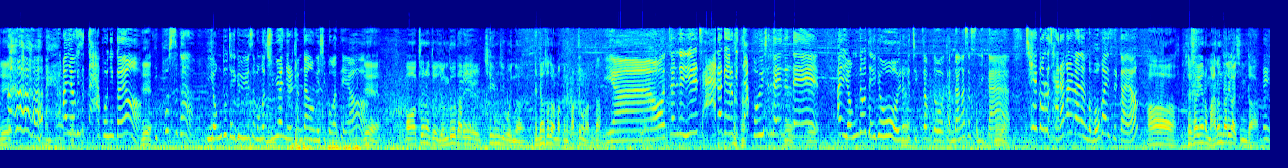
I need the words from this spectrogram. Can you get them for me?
예, 아니 여기서 딱 보니까요. 예. 이 포스가 이 영도 대교 위에서 뭔가 중요한 일을 담당하고 계실 것 같아요. 예. 어, 저는 저 영도 다리를 책임지고 있는 현장 소달막근의 박경호랍니다. 이야 어쩐지 일 잘하게 이렇게 딱 보이신다 했는데 네, 아니 영도대교 이렇게 네. 직접 또 담당하셨으니까 네. 최고로 자랑할 만한 거 뭐가 있을까요? 아, 세상에는 많은 다리가 있습니다. 네.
